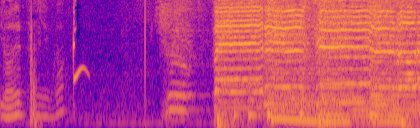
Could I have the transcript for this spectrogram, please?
연애 편인가? 축배를 들어라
